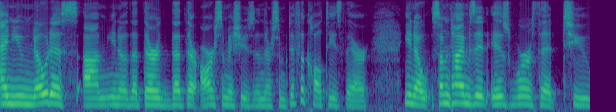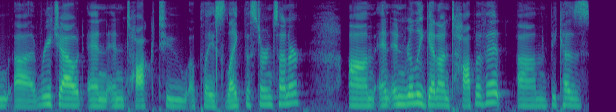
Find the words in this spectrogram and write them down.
and you notice, um, you know, that there that there are some issues and there's some difficulties there, you know, sometimes it is worth it to uh, reach out and and talk to a place like the Stern Center, um, and and really get on top of it um, because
